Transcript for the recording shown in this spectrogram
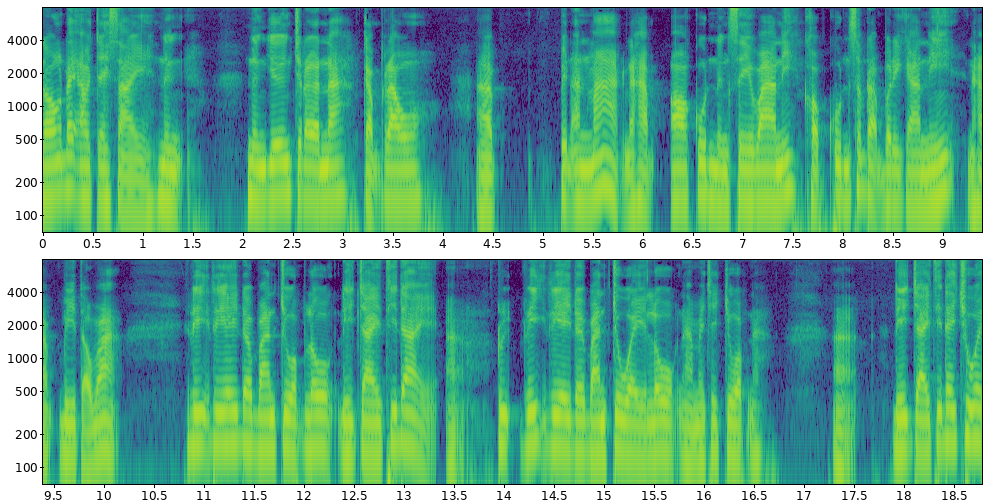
น้องได้เอาใจใส่หนึ่งหนึ่งยืงเจริญนะกับเราเป็นอันมากนะครับออกุลหนึ่งเซวานี้ขอบคุณสำหรับบริการนี้นะครับบีต่อว่าริเรียโดยบานจวบโลกดีใจที่ได้ริเรียโดยบานจวยโลกนะไม่ใช่จวบนะดีใจที่ได้ช่วย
